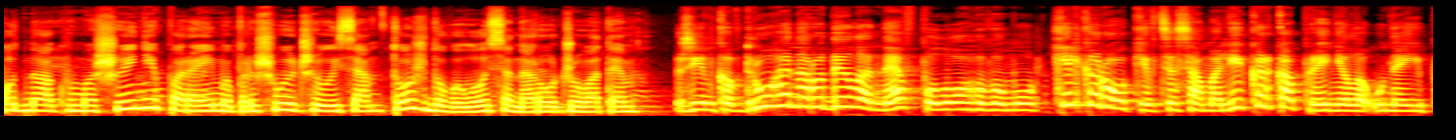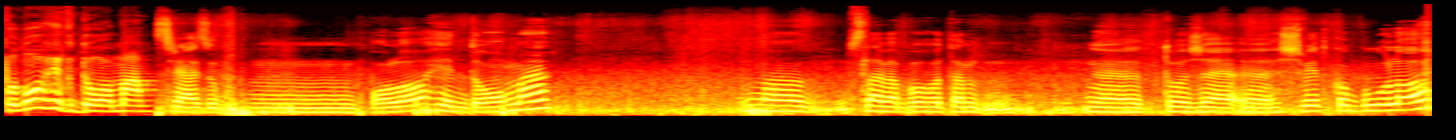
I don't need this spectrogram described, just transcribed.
Однак в машині перейми пришвидшилися, тож довелося народжувати. Жінка вдруге народила не в пологовому. Кілька років ця сама лікарка прийняла у неї пологи вдома. Зразу пологи вдома. Ну, слава Богу, там е, теж е, швидко було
